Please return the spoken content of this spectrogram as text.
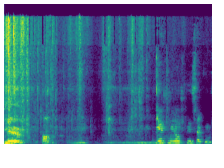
Nie. Tak. 5 minut 5 sekund.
